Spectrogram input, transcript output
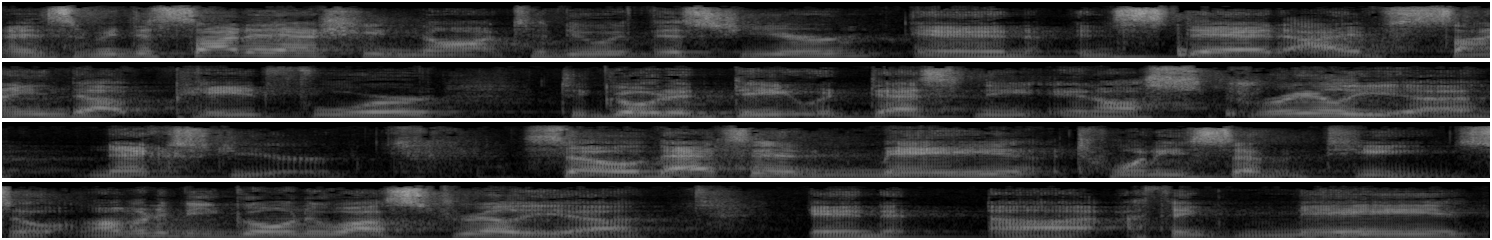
And so we decided actually not to do it this year, and instead I've signed up, paid for, to go to Date with Destiny in Australia next year. So that's in May 2017. So I'm going to be going to Australia in uh, I think May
